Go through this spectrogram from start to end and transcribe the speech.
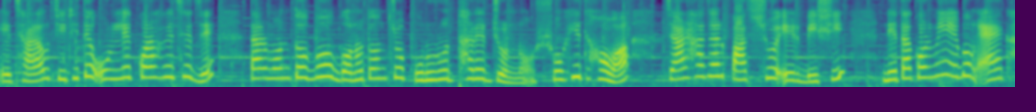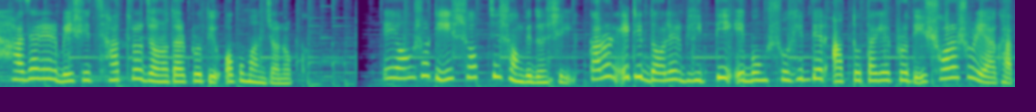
এছাড়াও চিঠিতে উল্লেখ করা হয়েছে যে, তার মন্তব্য গণতন্ত্র পুনরুদ্ধারের জন্য শহীদ হওয়া চার হাজার পাঁচশো এর বেশি নেতাকর্মী এবং এক হাজারের বেশি ছাত্র জনতার প্রতি অপমানজনক। এই অংশটি সবচেয়ে সংবেদনশীল, কারণ এটি দলের ভিত্তি এবং শহীদদের আত্মত্যাগের প্রতি সরাসরি আঘাত।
